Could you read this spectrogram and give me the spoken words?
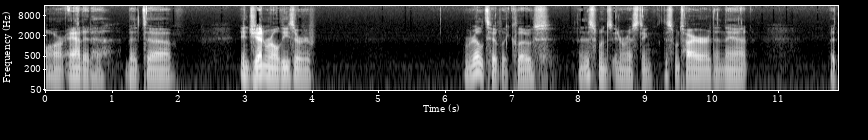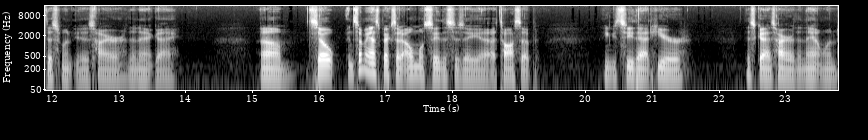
our Adata, but uh, in general these are relatively close. And this one's interesting. This one's higher than that, but this one is higher than that guy. Um, so in some aspects I'd almost say this is a, uh, toss-up. You can see that here. This guy is higher than that one,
